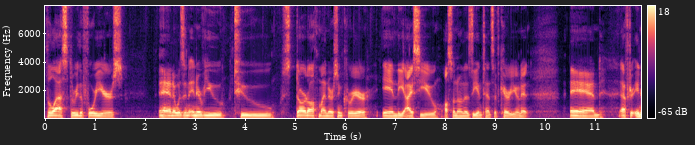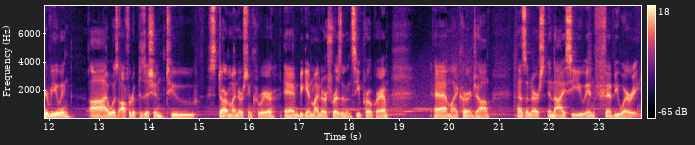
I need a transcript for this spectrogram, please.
the last three to four years. And it was an interview to start off my nursing career in the ICU, also known as the intensive care unit. And after interviewing, I was offered a position to start my nursing career and begin my nurse residency program at my current job as a nurse in the ICU in February.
